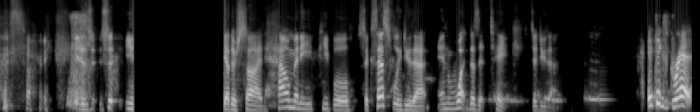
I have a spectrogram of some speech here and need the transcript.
Sorry, is so, you know, the other side. How many people successfully do that, and what does it take to do that? it takes grit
